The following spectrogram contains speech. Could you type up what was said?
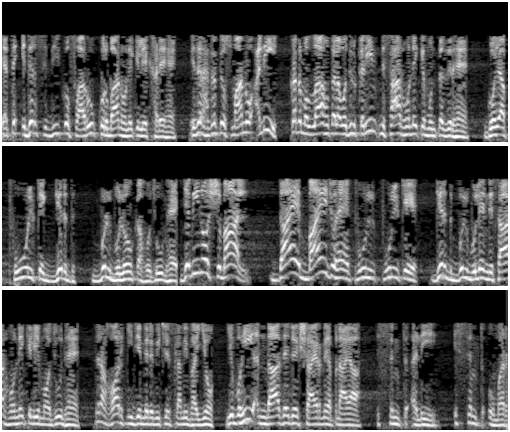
کہتے ہیں ادھر صدیق و فاروق قربان ہونے کے لیے کھڑے ہیں۔ ادھر حضرت عثمان و علی کرم اللہ تعالیٰ وز الکریم نثار ہونے کے منتظر ہیں۔ گویا پھول کے گرد بلبلوں کا ہجوم ہے۔ یمین و شمال دائیں بائیں جو ہیں پھول پھول کے گرد بلبلے نثار ہونے کے لیے موجود ہیں۔ ذرا غور کیجیے میرے بیچے اسلامی بھائیوں، یہ وہی انداز ہے جو ایک شاعر نے اپنایا۔ سمت علی سمت عمر،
